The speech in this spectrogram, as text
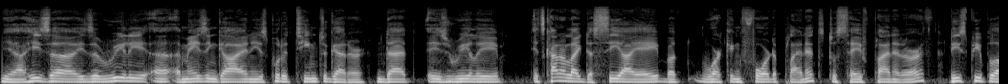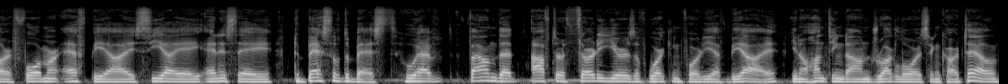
Yeah, he's a he's a really uh, amazing guy, and he's put a team together that is really. It's kind of like the CIA, but working for the planet to save planet Earth. These people are former FBI, CIA, NSA, the best of the best, who have found that after 30 years of working for the FBI, you know, hunting down drug lords and cartel,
